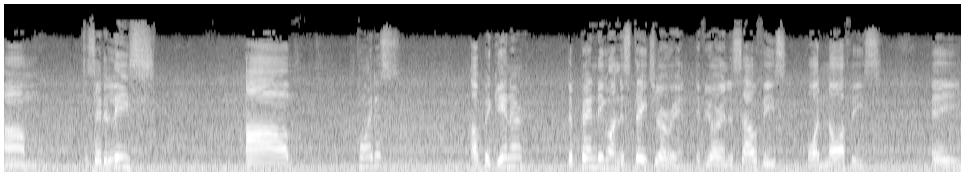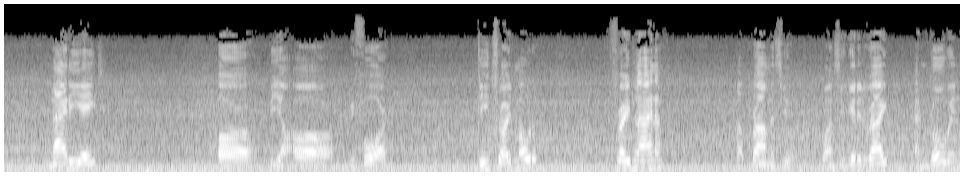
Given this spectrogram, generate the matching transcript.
um, to say the least, um, pointers, a beginner, depending on the state you're in, if you're in the southeast or northeast, a 98 or beyond or before Detroit motor, Freightliner, I promise you, once you get it right and going,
